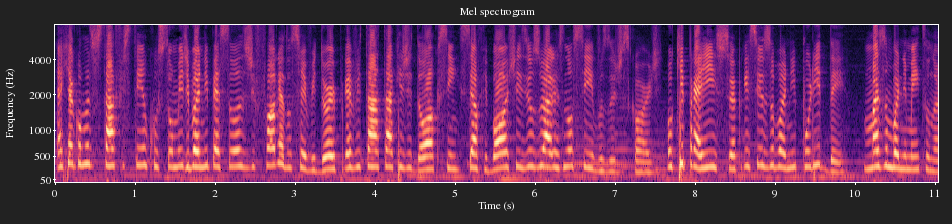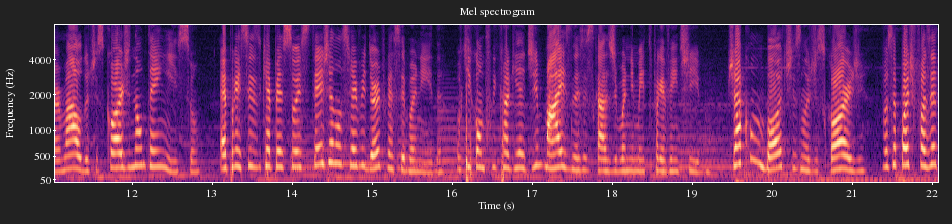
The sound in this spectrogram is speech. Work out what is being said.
é que algumas staffs têm o costume de banir pessoas de fora do servidor para evitar ataques de doxing, self-bots e usuários nocivos do Discord. O que para isso é preciso banir por ID. Mas um banimento normal do Discord não tem isso. É preciso que a pessoa esteja no servidor para ser banida, o que complicaria demais nesses casos de banimento preventivo. Já com bots no Discord, você pode fazer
